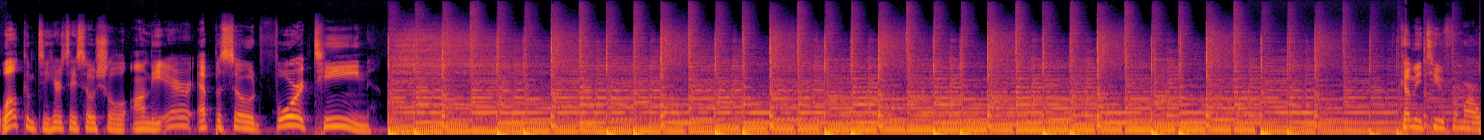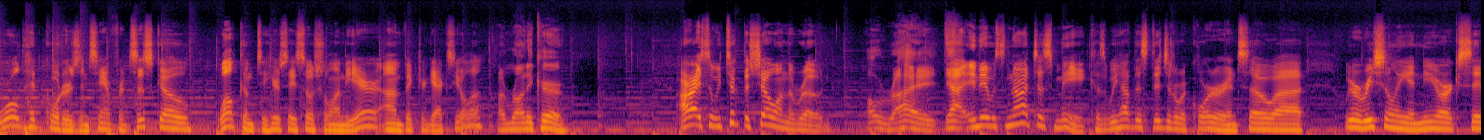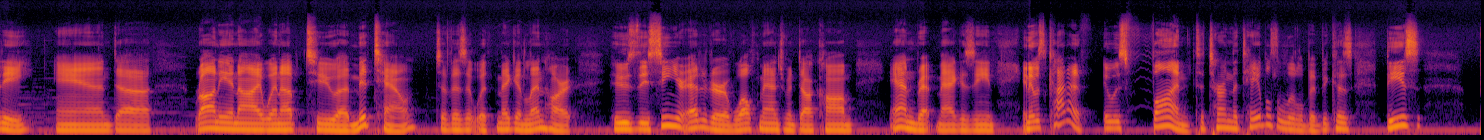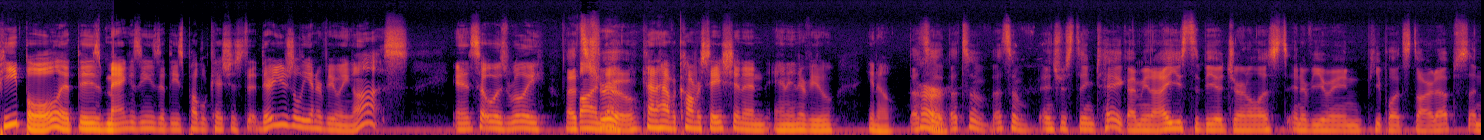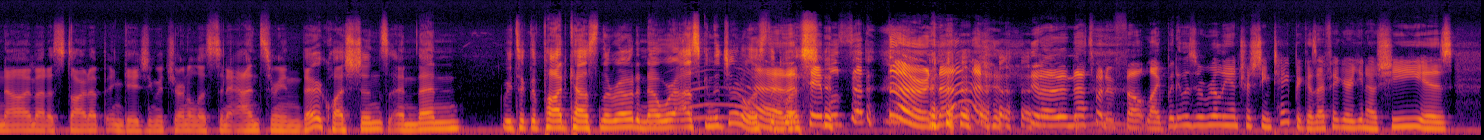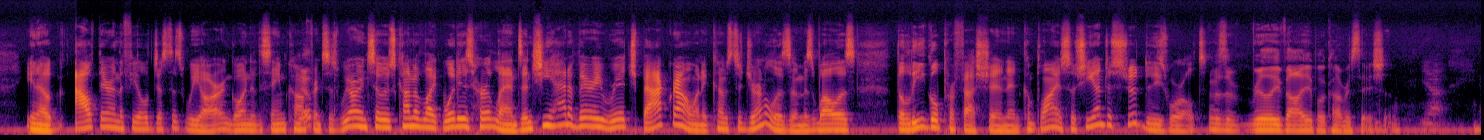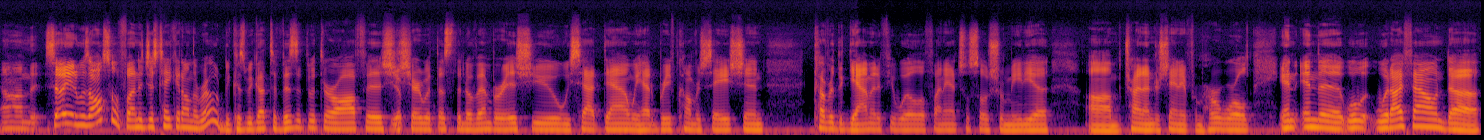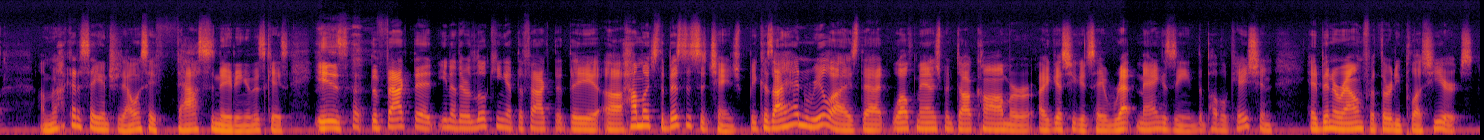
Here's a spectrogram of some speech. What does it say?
Welcome to Hearsay Social on the Air, episode 14. Coming to you from our world headquarters in San Francisco. Welcome to Hearsay Social on the Air. I'm Victor Gaxiola. I'm Ronny Kerr. All right, so we took the show on the road. All right. Yeah, and it was not just me because we have this digital recorder, and so uh, we were recently in New York City, and uh, Ronny and I went up to uh, Midtown to visit with Megan Leonhardt, who's the senior editor of WealthManagement.com and Rep Magazine, and it was kind of it was fun to turn the tables a little bit because these people at these magazines at these publications they're usually interviewing us and so it was really That's fun true. to kind of have a conversation and, and interview you know That's her. a that's a that's a interesting take. I mean, I used to be a journalist interviewing people at startups, and now I'm at a startup engaging with journalists and answering their questions. And then we took the podcast on the road, and now we're asking the journalists Yeah, the ah, the question. tables have turned. huh? you know, and that's what it felt like. But it was a really interesting take because I figure, you know, she is, you know, out there in the field just as we are and going to the same conferences we are. And so it's kind of like, what is her lens? And she had a very rich background when it comes to journalism as well as the legal profession and compliance. So she understood these worlds. It was a really valuable conversation. Yeah. Um, so it was also fun to just take it on the road because we got to visit with her office. She Yep. shared with us the November issue. We sat down, we had a brief conversation, covered the gamut, if you will, of financial social media, um, trying to understand it from her world. And and the what, I found. Uh, I'm not going to say interesting. I want to say fascinating in this case is the fact that you know they're looking at the fact that the uh, how much the business had changed because I hadn't realized that wealthmanagement.com or I guess you could say Rep Magazine, the publication, had been around for 30 plus years.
